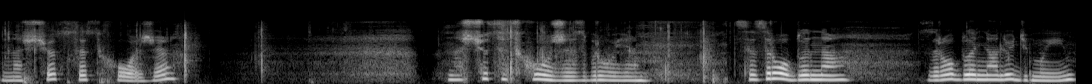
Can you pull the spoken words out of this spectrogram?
на що це схоже? На що це схоже зброя? Це зроблена, зроблена людьми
